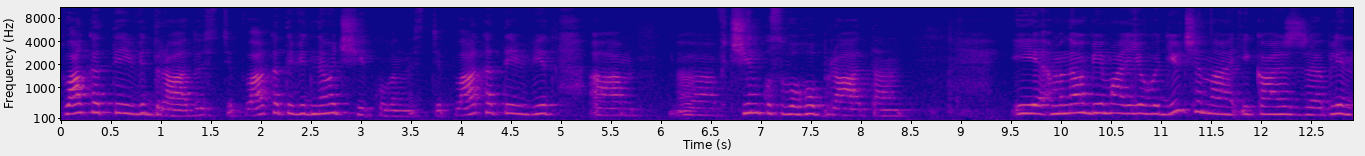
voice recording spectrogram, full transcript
Плакати від радості, плакати від неочікуваності, плакати від а, а, вчинку свого брата. І мене обіймає його дівчина і каже: Блін,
